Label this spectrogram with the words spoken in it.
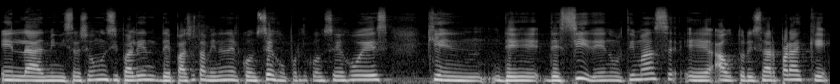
en la administración municipal y de paso también en el consejo, porque el consejo es quien decide en últimas eh, autorizar para que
